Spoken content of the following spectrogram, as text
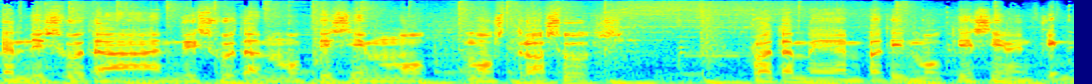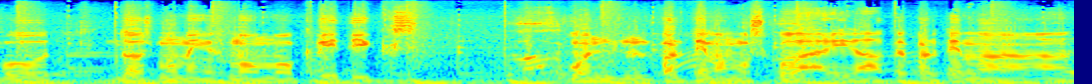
Hem disfrutat, hem disfrutat moltíssim molt, molts trossos, però també hem patit moltíssim, hem tingut dos moments molt, molt crítics, un per tema muscular i l'altre per tema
